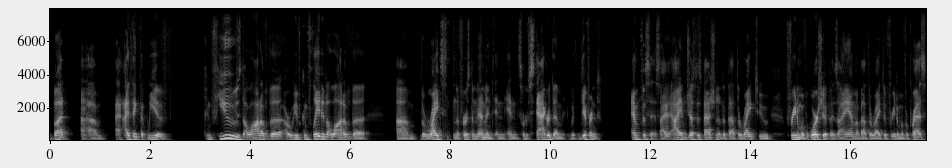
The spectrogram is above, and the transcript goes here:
but um, I, I, think that we have confused a lot of the, or we've conflated a lot of the um, the rights in the First Amendment and and sort of staggered them with different emphasis. I, I am just as passionate about the right to freedom of worship as I am about the right to freedom of a press,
